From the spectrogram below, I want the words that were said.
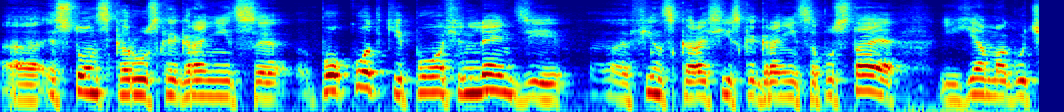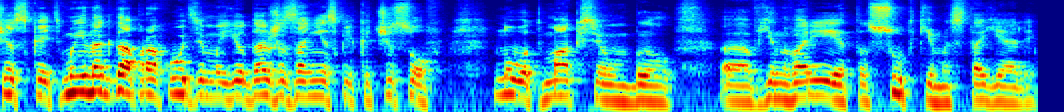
э, эстонско-русской границе. По Котке, по Финляндии финско-российская граница пустая, и я могу честно сказать, мы иногда проходим ее даже за несколько часов. Ну вот максимум был э, в январе, это сутки мы стояли.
